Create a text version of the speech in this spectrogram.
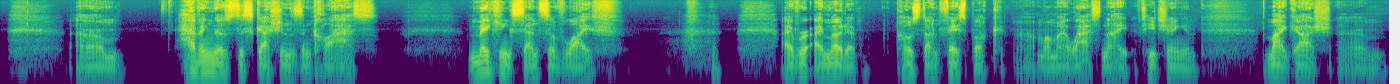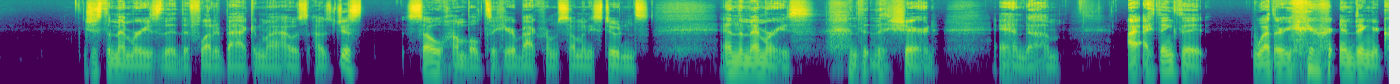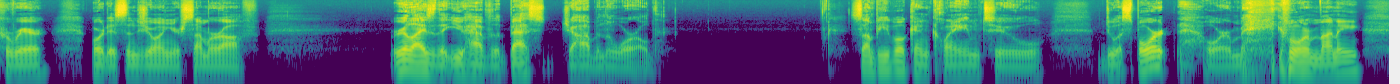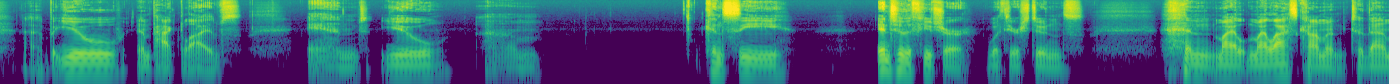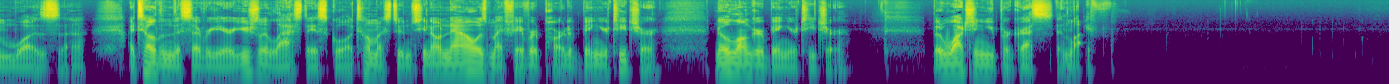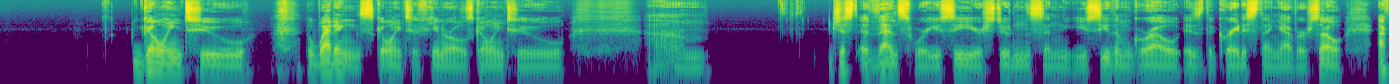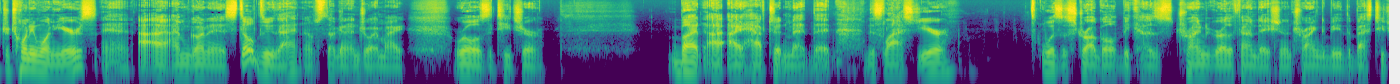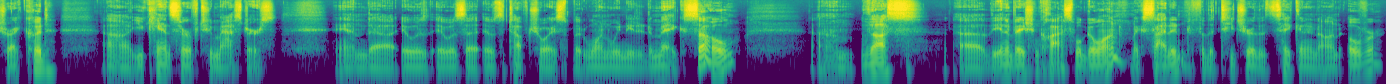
um, having those discussions in class, making sense of life. I, I made a post on Facebook um, on my last night of teaching, and my gosh, um, just the memories that, that flooded back, and my I was I was just so humbled to hear back from so many students and the memories that they shared. And um, I, I think that whether you're ending a career or just enjoying your summer off, realize that you have the best job in the world. Some people can claim to do a sport or make more money, uh, but you impact lives and you um, can see into the future with your students. And my my last comment to them was, uh, I tell them this every year. Usually, last day of school, I tell my students, you know, now is my favorite part of being your teacher, no longer being your teacher, but watching you progress in life. Going to weddings, going to funerals, going to um, just events where you see your students and you see them grow is the greatest thing ever. So after 21 years, eh, I, I'm going to still do that. I'm still going to enjoy my role as a teacher. But I, I have to admit that this last year was a struggle because trying to grow the foundation and trying to be the best teacher I could, uh, you can't serve two masters, and uh, it was it was a it was a tough choice, but one we needed to make. So, um, thus uh, the innovation class will go on. I'm excited for the teacher that's taken it on over.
